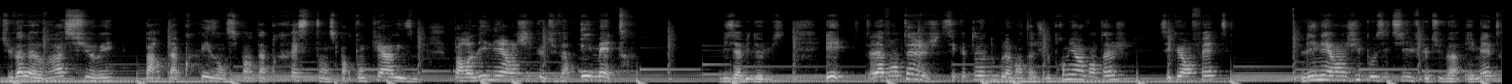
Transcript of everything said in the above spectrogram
tu vas le rassurer par ta présence, par ta prestance, par ton charisme, par l'énergie que tu vas émettre vis-à-vis de lui. Et l'avantage, c'est que tu as un double avantage. Le premier avantage, c'est qu'en fait, l'énergie positive que tu vas émettre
